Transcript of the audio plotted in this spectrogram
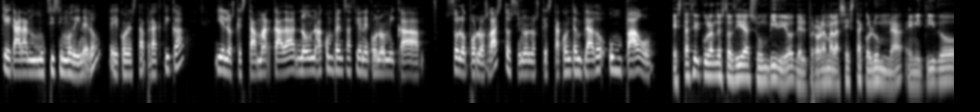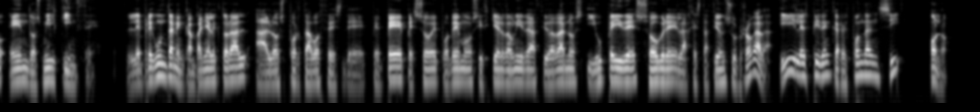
que ganan muchísimo dinero eh, con esta práctica y en los que está marcada no una compensación económica solo por los gastos, sino en los que está contemplado un pago. Está circulando estos días un vídeo del programa La Sexta Columna emitido en 2015 le preguntan en campaña electoral a los portavoces de PP, PSOE, Podemos, Izquierda Unida, Ciudadanos y UPyD sobre la gestación subrogada y les piden que respondan sí o no.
